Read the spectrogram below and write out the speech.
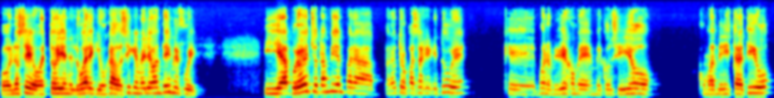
o no sé, o estoy en el lugar equivocado. Así que me levanté y me fui. Y aprovecho también para, para otro pasaje que tuve, que, bueno, mi viejo me, me consiguió como administrativo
